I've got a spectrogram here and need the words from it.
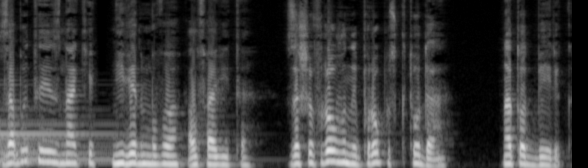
Забытые знаки неведомого алфавита. Зашифрованный пропуск туда, на тот берег.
